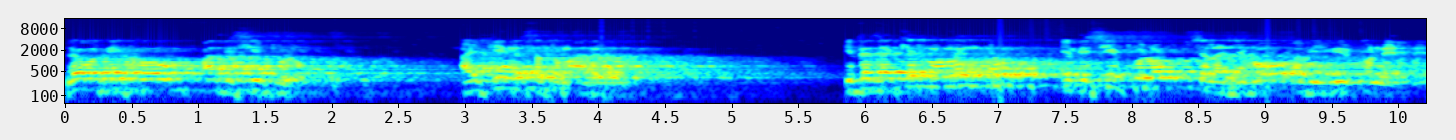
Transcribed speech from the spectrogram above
Luego dijo al discípulo, ahí tienes a tu madre. Y desde aquel momento el discípulo se la llevó a vivir con él.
